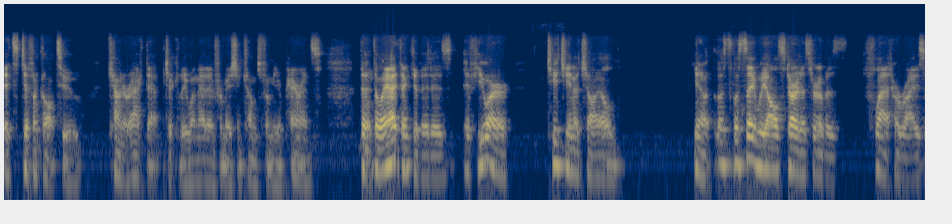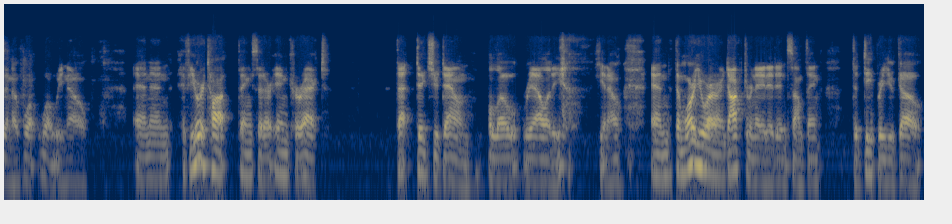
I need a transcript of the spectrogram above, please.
it's difficult to counteract that particularly when that information comes from your parents the, the way i think of it is if you are teaching a child you know let's let's say we all start at sort of a flat horizon of what what we know and then if you are taught things that are incorrect, that digs you down below reality, you know. And the more you are indoctrinated in something, the deeper you go.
